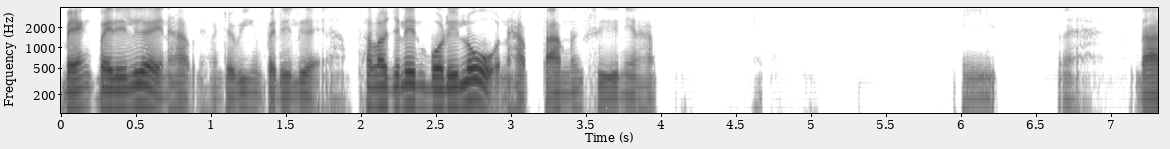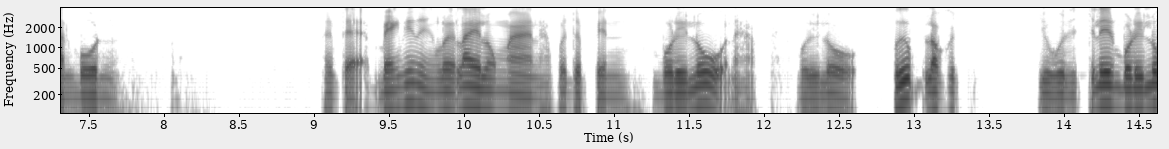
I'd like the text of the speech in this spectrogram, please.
แบงค์ไปเรื่อยๆนะครับมันจะวิ่งไปเรื่อยๆนะครับถ้าเราจะเล่นโบลิโลนะครับตามหนังสือเนี่ยนะครับนี่นะด้านบน ตั้งแต่แบงค์ที่หนึ่งไล่ลงมานะครับก็จะเป็นโบลิโลนะครับโบลิโลปุ๊บเราก็อยู่จะเล่นโบลิโล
